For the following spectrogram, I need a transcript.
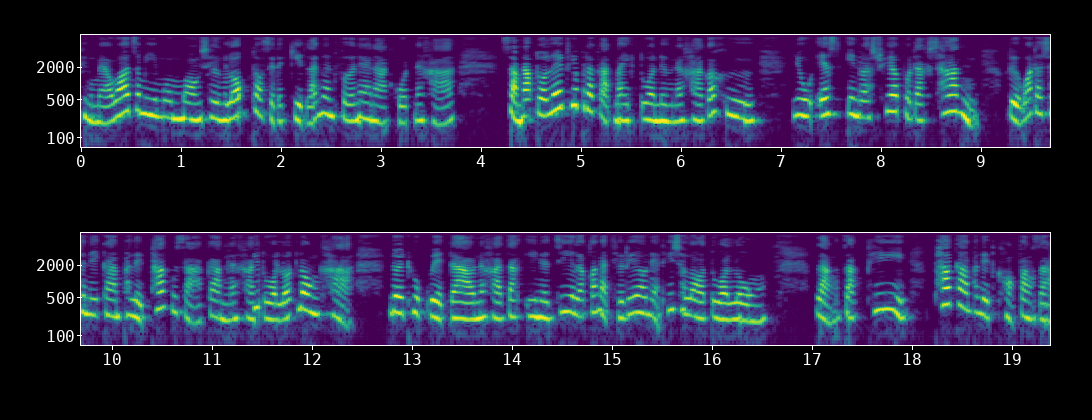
ถึงแม้ว่าจะมีมุมมองเชิงลบต่อเศรษฐกิจและเงินเฟ้อในอนาคตนะคะสำหรับตัวเลขที่ประกาศมาอีกตัวหนึ่งนะคะ ก็คือ U.S. Industrial Production หรือว่าดัชนีการผลิตภาคอุตสาหกรรมนะคะที่ตัวลดลงค่ะ โดยถูกเวทดาวนะคะ จาก Energy แล้วก็ Material เนี่ยที่ชะลอตัวลง หลังจากที่ภาคการผลิตของฝั่งสห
